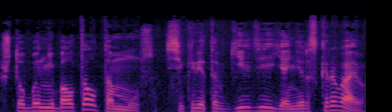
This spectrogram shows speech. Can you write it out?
Чтобы не болтал там мус, секретов гильдии я не раскрываю.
